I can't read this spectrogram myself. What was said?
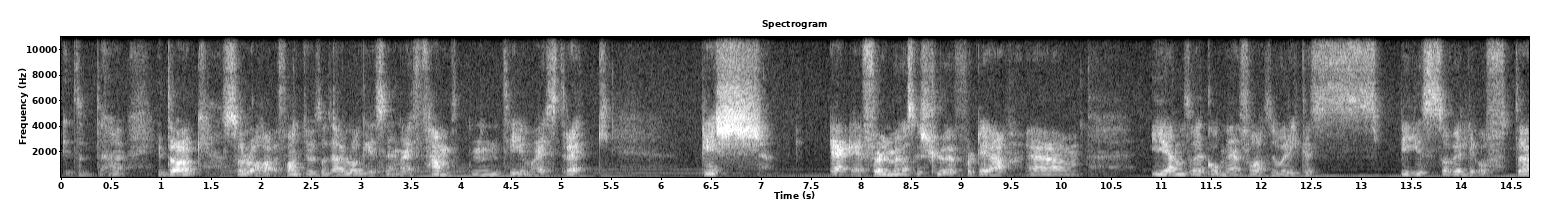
i dag så fant jeg ut at jeg ligget i senga i 15 timer i strekk. Ish. Jeg, føler meg ganske sløv for tida. Um, igjen så er jeg kommet i en fase hvor jeg ikke spiser så veldig ofte.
